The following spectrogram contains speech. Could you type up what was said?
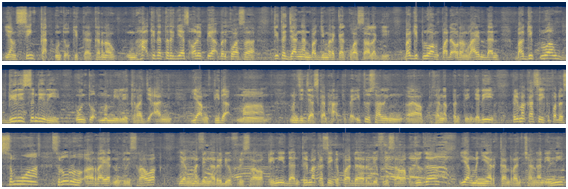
yang singkat untuk kita. Karena hak kita terjejas oleh pihak berkuasa, kita jangan bagi mereka kuasa lagi. Bagi peluang pada orang lain dan bagi peluang diri sendiri untuk memilih kerajaan yang tidak menjejaskan hak kita. Itu saling uh, sangat penting. Jadi terima kasih kepada semua seluruh uh, rakyat negeri Sarawak yang mendengar Radio Free Sarawak ini dan terima kasih kepada Radio Free Sarawak juga yang menyiarkan rancangan ini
